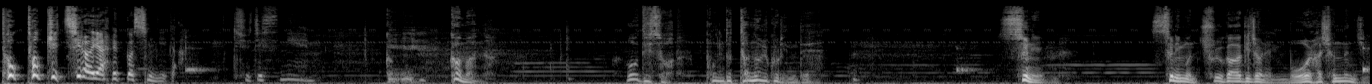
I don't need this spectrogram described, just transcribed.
톡톡히 치러야 할 것입니다. 주지 스님. 가만. 어디서 본 듯한 얼굴인데. 스님. 스님은 출가하기 전에 뭘 하셨는지요?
